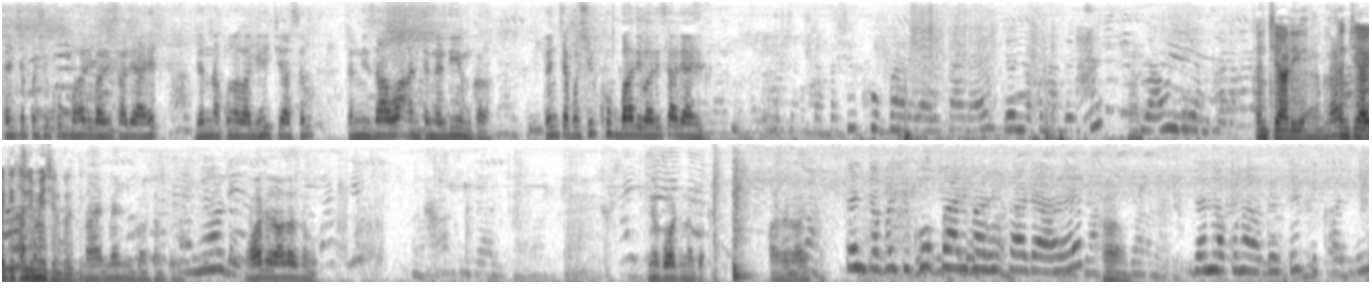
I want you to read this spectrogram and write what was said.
त्यांच्यापाशी खूप भारी भारी साड्या आहेत. ज्यांना कोणाला घ्यायची असेल त्यांनी जावा आणि त्यांना डीएम करा. त्यांच्यापाशी खूप भारी भारी साड्या आहेत. त्यापाशी खूप भारी भारी साड्या आहेत. ज्यांना कोणा द्यायचं जाऊन डीएम करा. त्यांची आयडी त्यांची आयडी खाली मेन्शन करते. नाही मॅनेज करून सांगतो आणि ऑर्डर ऑर्डर आता सांगू. नको ऑर्डर नको. काय? त्यांच्यापाशी खूप भारी भारी साड्या आहेत. हां. ज्यांना कोणाला द्यायचे ती खाली.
